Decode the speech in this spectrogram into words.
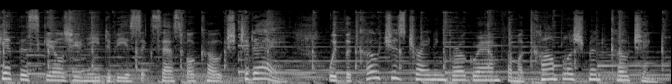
Get the skills you need to be a successful coach today with the Coaches Training Program from Accomplishment Coaching.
